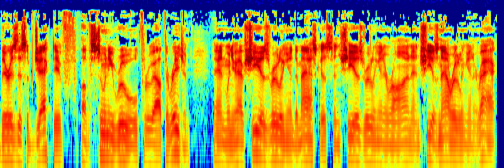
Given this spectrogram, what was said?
there is this objective of Sunni rule throughout the region. And when you have Shias ruling in Damascus and Shias ruling in Iran and Shias now ruling in Iraq,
